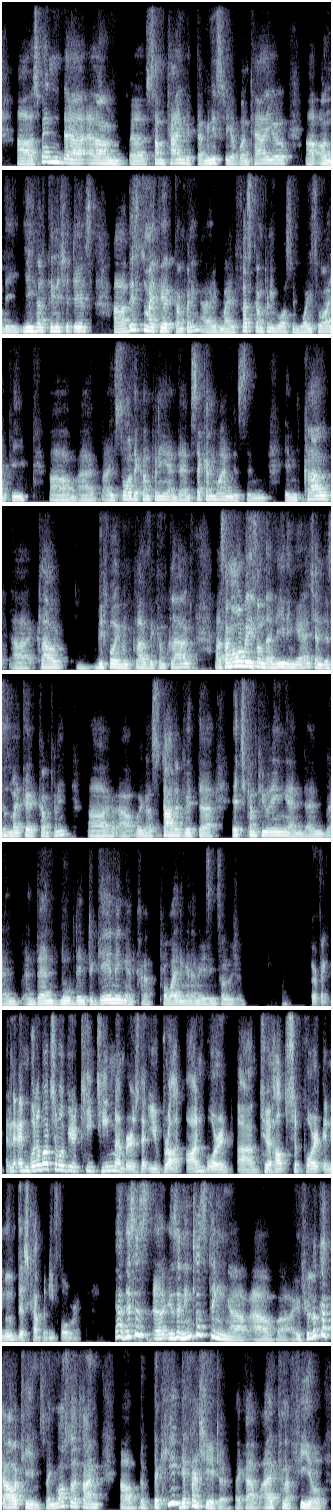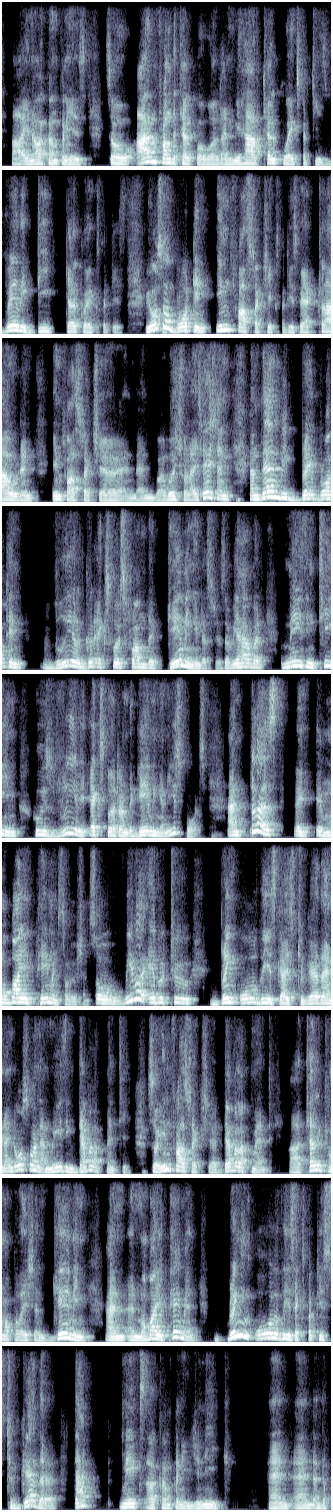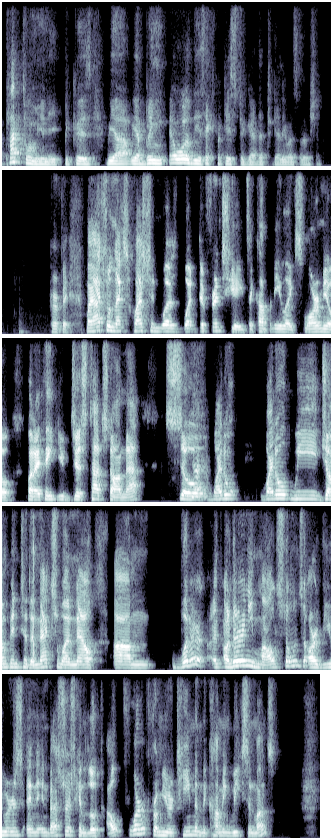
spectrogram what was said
spend uh, around uh, some time with the Ministry of Ontario on the e-health initiatives. this is my third company. I, my first company was in voice over IP. Um, I, I, sold the company, and then second one is in in cloud, uh, cloud before even cloud become cloud. Uh, so I'm always on the leading edge, and this is my third company. Uh, you know, started with edge computing, and and and and then moved into gaming and kind of providing an amazing solution. Perfect. And and what about some of your key team members that you've brought on board um, to help support and move this company forward? Yeah, this is uh, is an interesting. Uh, uh, if you look at our teams, like most of the time, uh, the, the key differentiator, like I, I kind of feel uh, in our company is, so I'm from the telco world, and we have telco expertise, very deep telco expertise. We also brought in infrastructure expertise, where cloud and infrastructure and and virtualization, and then we brought in real good experts from the gaming industry. So we have an amazing team who is really expert on the gaming and esports, and plus a, a, mobile payment solution. So we were able to bring all these guys together and, and also an amazing development team. So infrastructure, development, uh, telecom operation, gaming, and, and mobile payment, bringing all of these expertise together, that makes our company unique and, and, and the platform unique because we are, we are bringing all of these expertise together to deliver a solution. Perfect. My actual next question was what differentiates a company like Swarmio, but I think you've just touched on that. So yeah. why don't why don't we jump into the next one now? Um, what are are there any milestones our viewers and investors can look out for from your team in the coming weeks and months?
